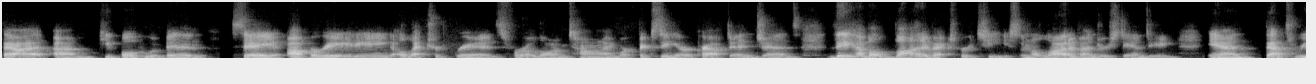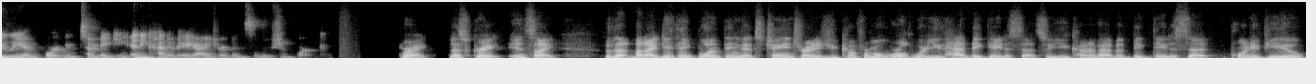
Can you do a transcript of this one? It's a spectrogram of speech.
that um, people who have been say operating electric grids for a long time or fixing aircraft engines they have a lot of expertise and a lot of understanding and that's really important to making any kind of ai driven solution work Right. That's great insight. But that, but I do think one thing that's changed, right, is you come from a world where you had big data sets, so you kind of have a big data set point of view.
